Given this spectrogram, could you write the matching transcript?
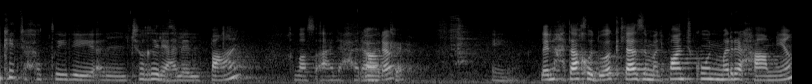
ممكن تحطي لي تشغلي على البان. خلاص أعلى حرارة. أوكي. أيوه لأن حتاخذ وقت. لازم ال pan تكون مرة حامية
